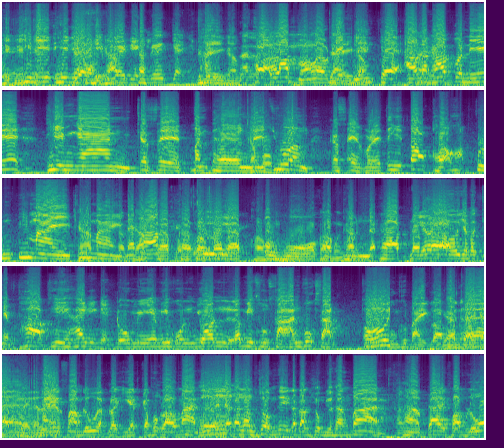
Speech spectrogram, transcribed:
เด็กเลี้ยงที่นี่แกะที่เดียวใช่ครับเด็กเลี้ยงแกะใช่ครับนั่นแหคอละลัมน์ของเราใช่เด็กครับเลี้ยงแกะเอาละครับใช่ครับ วันนี้ทีมงานเกษตรบันเทิงครับในผมช่วงเกษตรวาไรตี้ต้องขอขอบคุณพี่ใหม่ครับพี่ใหม่นะครับครับครับขอบคุณครับขอบคุณโอ้โหขขออบบคุณคุณนะครับแล้วเดี๋ยวก็ เราจะมาเก็บภาพที่ให้เด็กๆดูมีมีหุ่นยนต์แล้วมีสุสานพวกสัตว์ โอ้คุณคุณใหม่อีกรอบหนึงครับนะได้ครับได้ครับให้ความรู้แบบละเอียดกับพวกเรามากเลยแล้วก็ท่านผู้ชมที่กำลังชมอยู่ทางบ้าน ครับได้ความรู้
